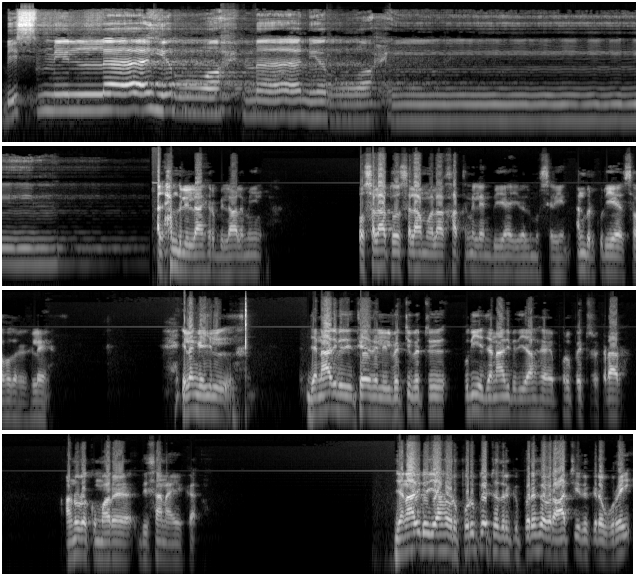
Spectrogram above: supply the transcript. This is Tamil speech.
بسم الله الرحمن الرحيم الحمد لله رب العالمين வசலாத்து வசலாம் அலா ஹாத்தமில் என்பியா இவல் முர்சலீன் அன்பிற்குரிய சகோதரர்களே இலங்கையில் ஜனாதிபதி தேர்தலில் வெற்றி பெற்று புதிய ஜனாதிபதியாக பொறுப்பேற்றிருக்கிறார் அனுரகுமார திசாநாயக்க ஜனாதிபதியாக அவர் பொறுப்பேற்றதற்கு பிறகு அவர் ஆற்றியிருக்கிற உரை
